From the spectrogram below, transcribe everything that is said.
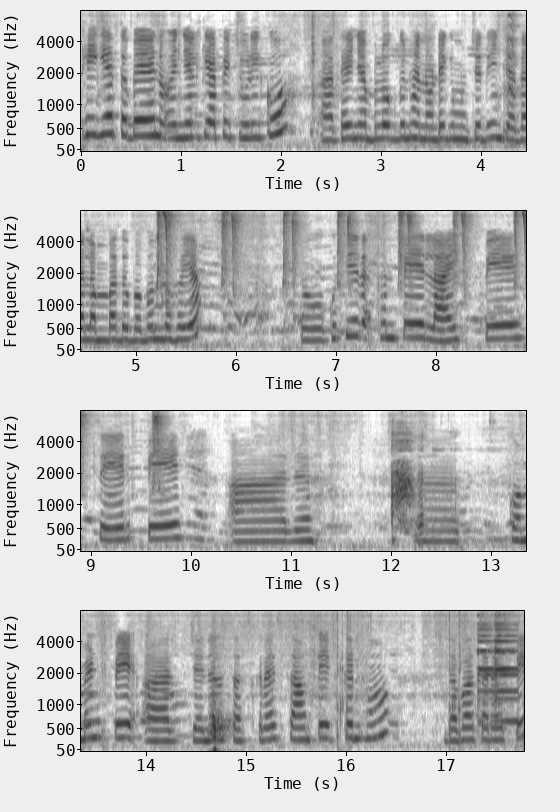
ठीक है तो बहन नेल के पे चूड़ी को तेहना ब्लॉग दो नोडे मुचाद ज़्यादा लंबा दो बाबन दोया तो खान पे लाइक पे शेयर पे और कमेंट पे और चैनल सब्सक्राइब साथ दबा तरह पे।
